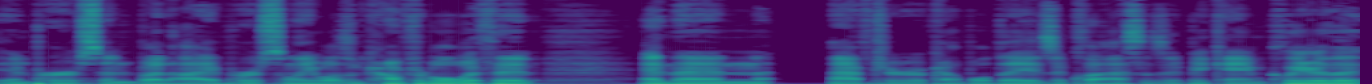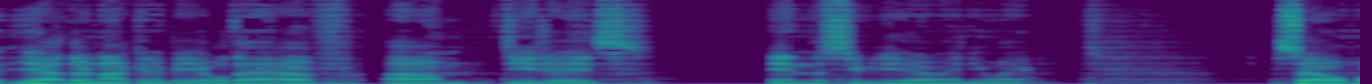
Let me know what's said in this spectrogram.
in person, but I personally wasn't comfortable with it. And then after a couple days of classes, it became clear that yeah, they're not going to be able to have um, DJs in the studio anyway. So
